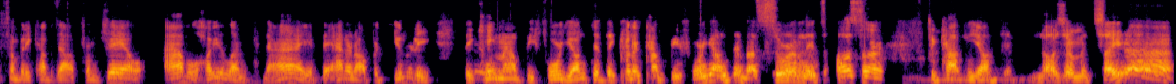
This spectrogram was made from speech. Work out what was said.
somebody comes out from jail. Abel Hoylam Pnai, if they had an opportunity, they came out before Yontiv, they could have cut before Yontiv. Asurim, it's also to cut Yontiv. Nazar Mitzayra.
